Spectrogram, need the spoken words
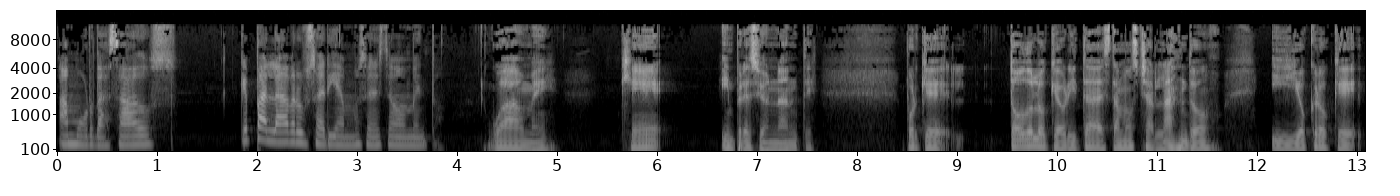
amordazados? ¿Qué palabra usaríamos en este momento? Wow, May. Qué impresionante. Porque todo lo que ahorita estamos charlando, y yo creo que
